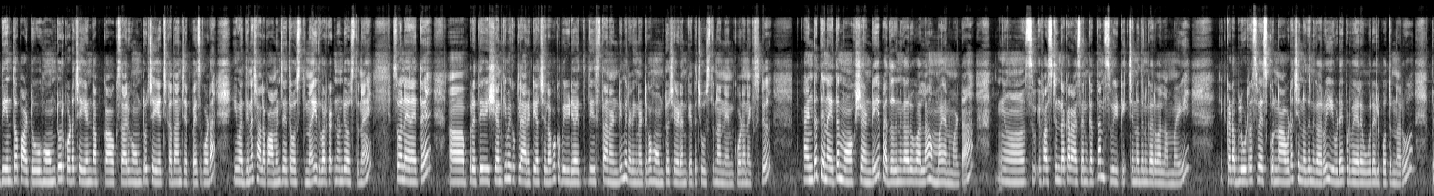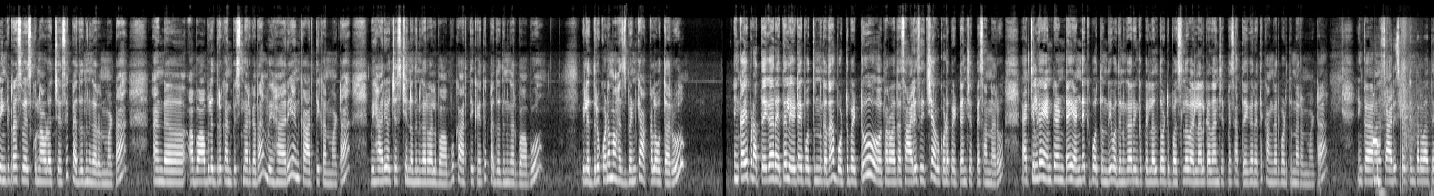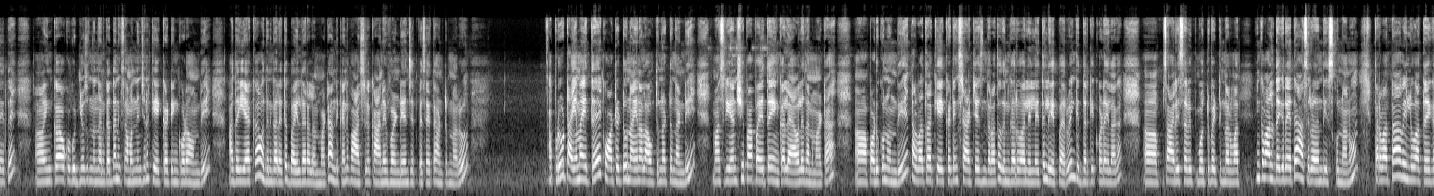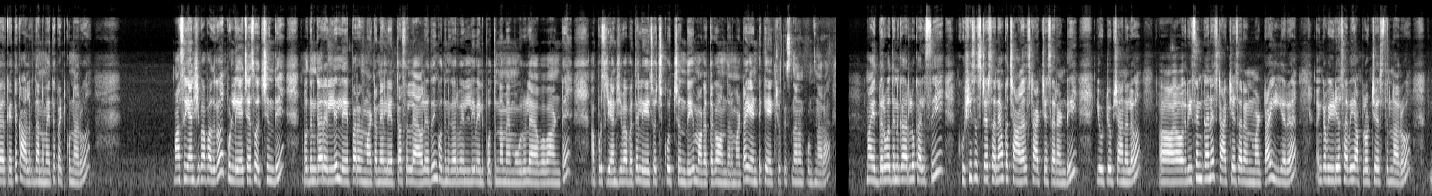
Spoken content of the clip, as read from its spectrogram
దీంతో పాటు హోమ్ టూర్ కూడా చేయండి అక్క ఒకసారి హోమ్ టూర్ చేయొచ్చు కదా అని చెప్పేసి కూడా ఈ మధ్యన చాలా కామెంట్స్ అయితే వస్తున్నాయి. ఇదివరకటి నుండి వస్తున్నాయి. సో నేనైతే ప్రతి విషయానికి మీకు క్లారిటీ వచ్చేలాగా ఒక వీడియో అయితే తీస్తానండి. మీరు అడిగినట్టుగా హోమ్ టూర్ చేయడానికి అయితే చూస్తున్నాను నేను కూడా నెక్స్ట్ అండ్ తినైతే మోక్ష అండి. పెద్దదిన గారు వాళ్ళ అమ్మాయి అనమాట ఫస్ట్ ఇందాక రాశాను కదా తను స్వీటీ చిన్నదిన గారు వాళ్ళ అమ్మాయి. ఇక్కడ బ్లూ డ్రెస్ వేసుకున్న ఆవిడ చిన్నదిన గారు. ఈవిడ ఇప్పుడు వేరే ఊరు వెళ్ళిపోతున్నారు. పింక్ డ్రెస్ వేసుకున్న ఆవిడ వచ్చేసి పెద్దదిన గారు అనమాట అండ్ ఆ బాబులు ఇద్దరు కనిపిస్తున్నారు కదా విహారీ అండ్ కార్తీక్ అనమాట విహారీ వచ్చేసి చిన్నదిన గారు వాళ్ళ బాబు కార్తీక్ అయితే పెద్దదిన గారు బాబు. వీళ్ళిద్దరూ కూడా మా హస్బెండ్కి అక్కలు అవుతారు ఇంకా ఇప్పుడు అత్తయ్య గారు అయితే లేట్ అయిపోతుంది కదా బొట్టు పెట్టు తర్వాత సారీస్ ఇచ్చి అవి కూడా పెట్టని చెప్పేసి అన్నారు. యాక్చువల్గా ఏంటంటే ఎండ ఎక్కిపోతుంది వదిన గారు ఇంకా పిల్లలతోటి బస్సులో వెళ్ళాలి కదా అని చెప్పేసి అత్తయ్య గారు అయితే కంగారు పడుతున్నారనమాట ఇంకా సారీస్ పెట్టిన తర్వాత అయితే ఇంకా ఒక గుడ్ న్యూస్ ఉందని కదా దానికి సంబంధించిన కేక్ కటింగ్ కూడా ఉంది. అది అయ్యాక వదిన గారు అయితే బయలుదేరాలన్నమాట అందుకని ఫాస్ట్గా కానివ్వండి అని చెప్పేసి అయితే అంటున్నారు. అప్పుడు టైం అయితే క్వార్టర్ టు నైన్ అలా అవుతున్నట్టుందండి. మా శ్రీయాన్షి పాప అయితే ఇంకా లేవలేదనమాట పడుకుని ఉంది తర్వాత కేక్ కటింగ్ స్టార్ట్ చేసిన తర్వాత ఉదయన్ గారు వాళ్ళు వెళ్ళి అయితే లేపారు. ఇంక ఇద్దరికి కూడా ఇలాగా సారీస్ అవి బొట్టు పెట్టిన తర్వాత ఇంకా వాళ్ళ దగ్గర అయితే ఆశీర్వాదం తీసుకున్నాను. తర్వాత వీళ్ళు అత్తయ్య గారికి అయితే కాళ్ళకి దండం అయితే పెట్టుకున్నారు. మా శ్రీయాన్షి పాప అదిగో ఇప్పుడు లేచేసి వచ్చింది. వదిన గారు వెళ్ళి లేపారనమాట నేను లేపితే అసలు లేవలేదు. ఇంక వదిన గారు వెళ్ళి వెళ్ళిపోతున్నాం మేము ఊరు లేవవా? అంటే అప్పుడు శ్రీయాన్షి పాప అయితే లేచి వచ్చి కూర్చుంది. మగతగా ఉందనమాట ఏంటి కేక్ చూపిస్తున్నాను అనుకుంటున్నారా? మా ఇద్దరు వదిన గారులు కలిసి ఖుషి సిస్టర్స్ అనే ఒక ఛానల్ స్టార్ట్ చేశారండి యూట్యూబ్ ఛానల్. రీసెంట్గానే స్టార్ట్ చేశారనమాట ఇయర్. ఇంకా వీడియోస్ అవి అప్లోడ్ చేస్తున్నారు.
